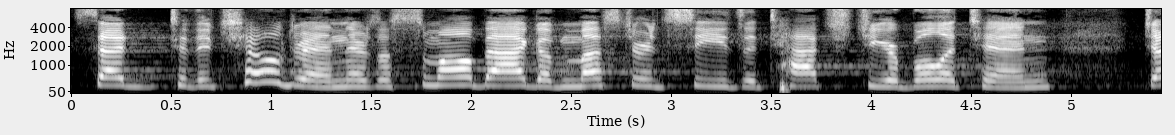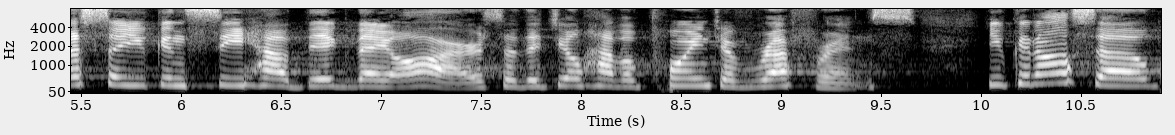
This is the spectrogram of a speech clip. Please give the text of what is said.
said to the children, there's a small bag of mustard seeds attached to your bulletin just so you can see how big they are, so that you'll have a point of reference. You can also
